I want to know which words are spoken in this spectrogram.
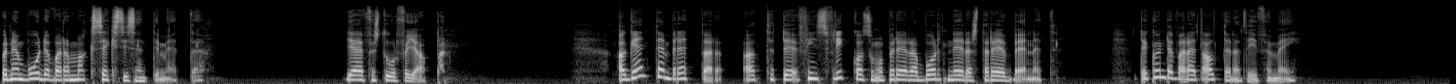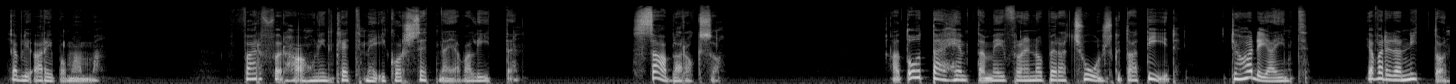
och den borde vara max 60 centimeter. Jag är för stor för Japan. Agenten berättar att det finns flickor som opererar bort nedersta revbenet. Det kunde vara ett alternativ för mig. Jag blir arg på mamma. Varför har hon inte klätt mig i korsett när jag var liten? Sablar också. Att återhämta mig från en operation skulle ta tid. Det hade jag inte. Jag var redan 19.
